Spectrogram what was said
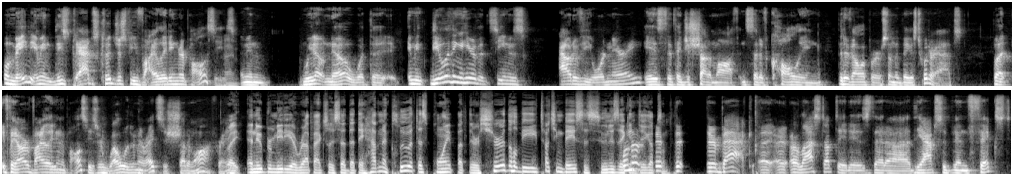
Well, maybe. I mean, these apps could just be violating their policies. I mean, we don't know what the. I mean, the only thing here that seems out of the ordinary is that they just shut them off instead of calling the developer of some of the biggest Twitter apps. But if they are violating the policies, they're well within their rights to shut them off, right? Right. An Uber Media rep actually said that they haven't a clue at this point, but they're sure they'll be touching base as soon as they Well, can no, dig up they're, something. they're, they're back. Uh, our, our last update is that uh, the apps have been fixed.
